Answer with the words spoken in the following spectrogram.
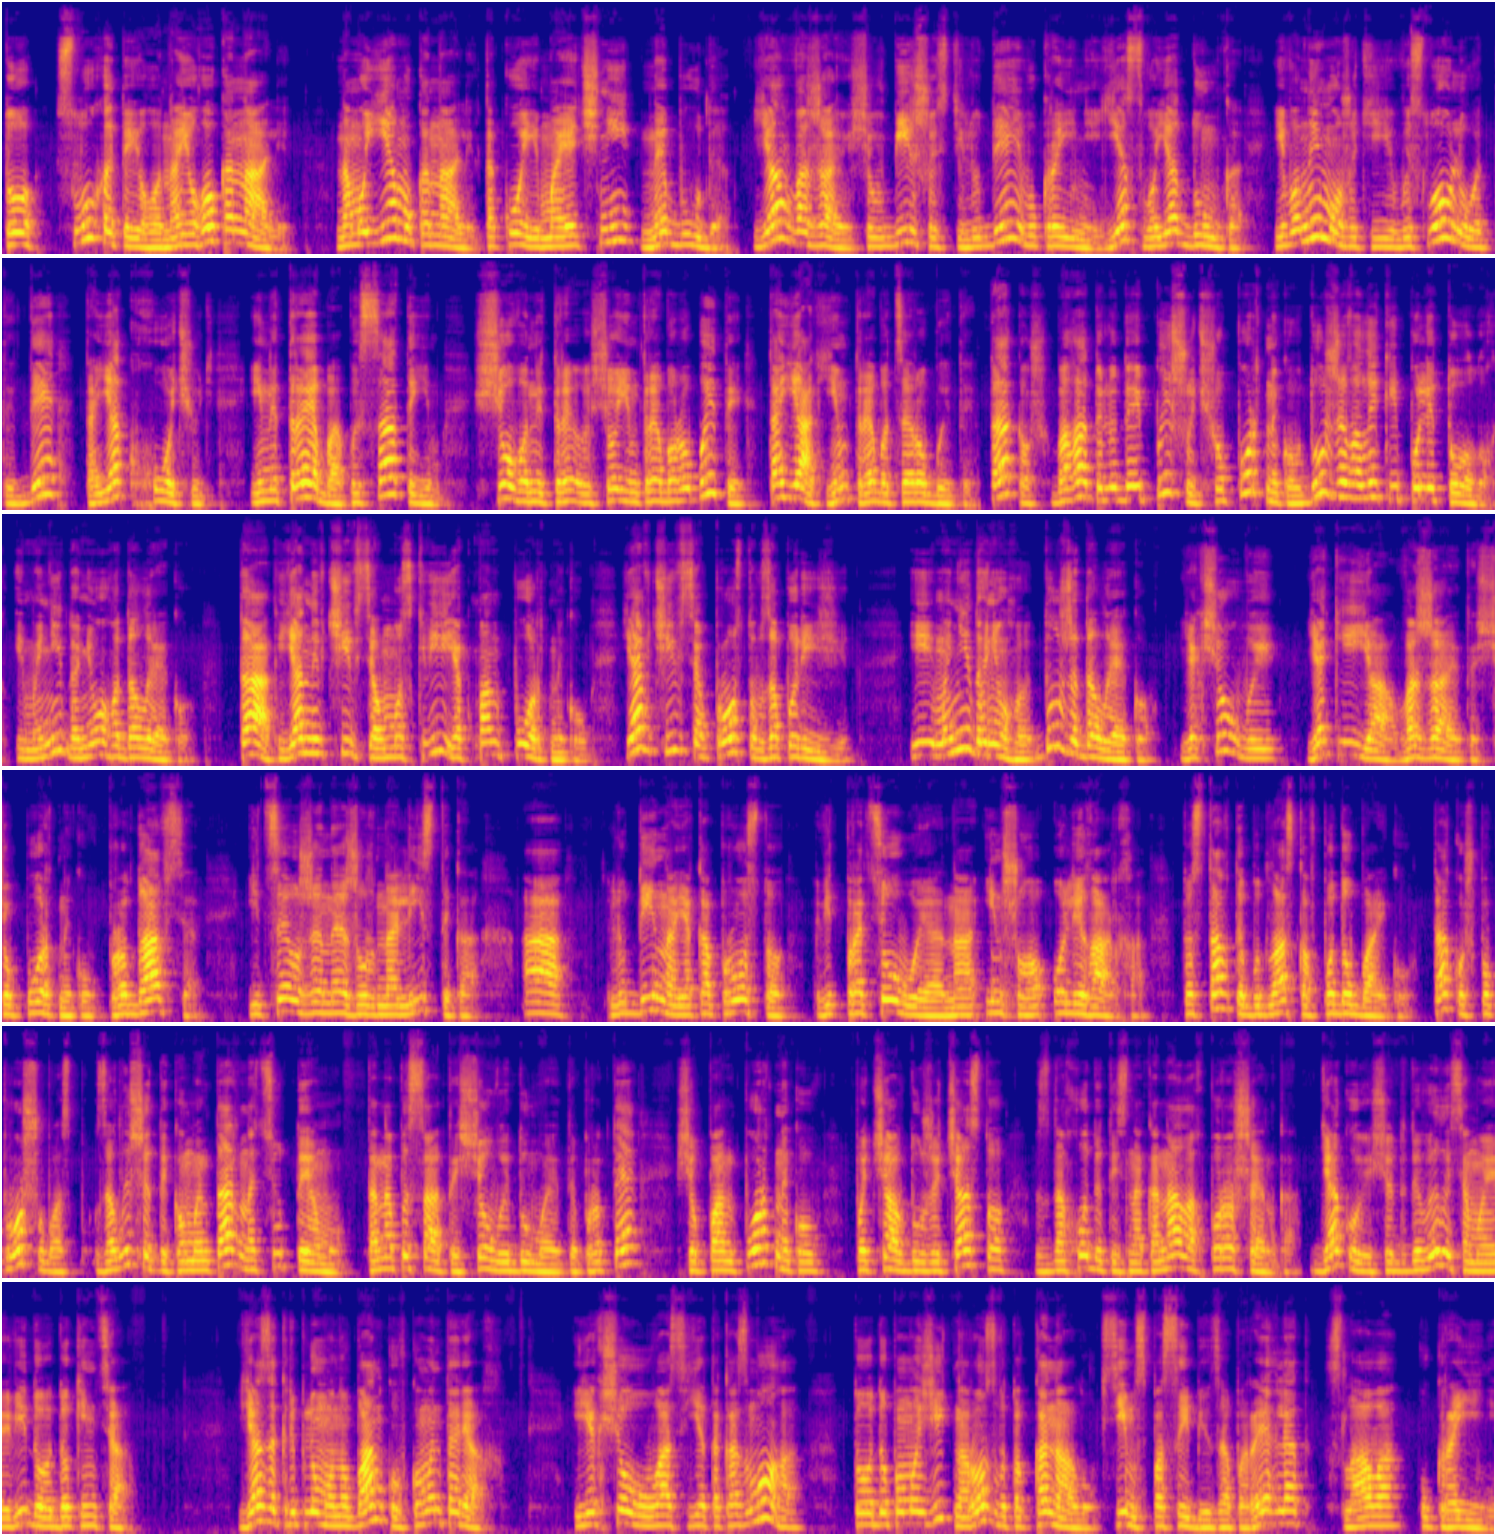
то слухайте його на його каналі. На моєму каналі такої маячні не буде. Я вважаю, що в більшості людей в Україні є своя думка, і вони можуть її висловлювати де та як хочуть. І не треба писати їм, що, вони, що їм треба робити та як їм треба це робити. Також багато людей пишуть, що Портников дуже великий політолог, і мені до нього далеко. Так, я не вчився в Москві, як пан Портников. Я вчився просто в Запоріжжі. І мені до нього дуже далеко. Якщо ви, як і я, вважаєте, що Портников продався, і це вже не журналістика, а людина, яка просто відпрацьовує на іншого олігарха, то ставте, будь ласка, вподобайку. Також попрошу вас залишити коментар на цю тему та написати, що ви думаєте про те, що пан Портников почав дуже часто знаходитись на каналах Порошенка. Дякую, що додивилися моє відео до кінця. Я закріплю монобанку в коментарях. І якщо у вас є така змога, то допоможіть на розвиток каналу. Всім спасибі за перегляд. Слава Україні!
